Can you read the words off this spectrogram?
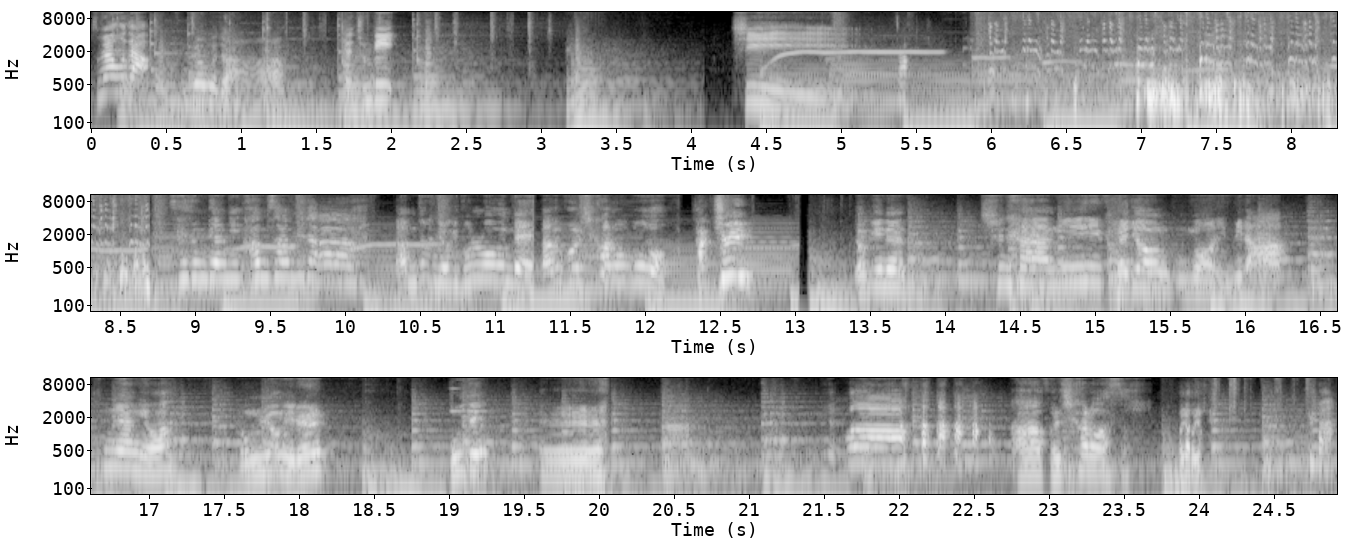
수명구자 분명하자. 네 준비 시작 세종대왕님 감사합니다. 남들은 여기 놀러 오는데 나는 벌칙하러 오고 닥침! 여기는 춘향이 배경 공원입니다. 춘향이와 용명이를 고대 으... 와! 아 벌칙하러 왔어. 뭐야 뭐야.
